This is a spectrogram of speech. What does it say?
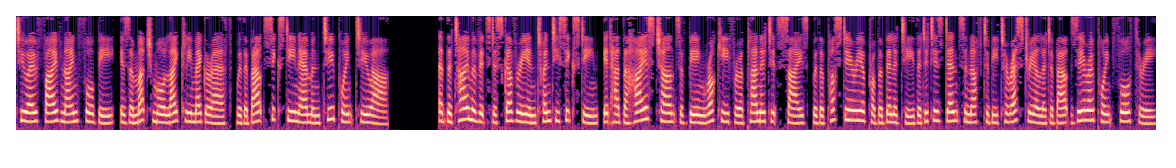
20594b, is a much more likely megaearth, with about 16 m and 2.2 r. At the time of its discovery in 2016, it had the highest chance of being rocky for a planet its size, with a posterior probability that it is dense enough to be terrestrial at about 0.43.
